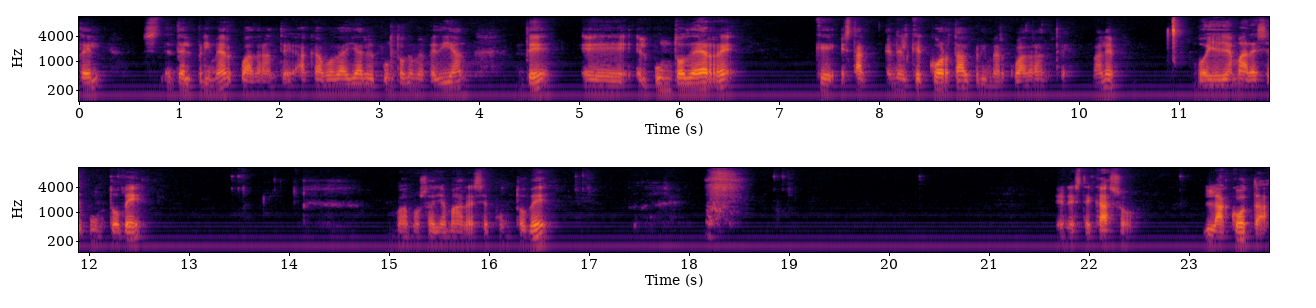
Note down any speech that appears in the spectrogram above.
del, del primer cuadrante. Acabo de hallar el punto que me pedían de eh, el punto de R que está en el que corta el primer cuadrante, ¿vale? Voy a llamar a ese punto B. Vamos a llamar a ese punto B. este caso, la cota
